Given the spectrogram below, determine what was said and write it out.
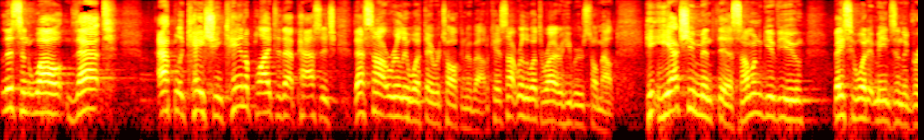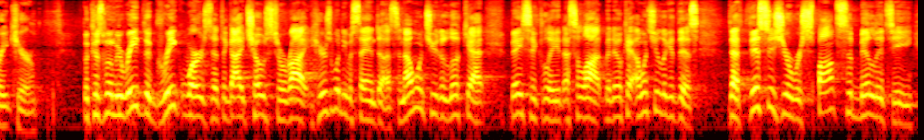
listen. While that application can apply to that passage, that's not really what they were talking about. Okay, it's not really what the writer of Hebrews is talking about. He, he actually meant this. I'm going to give you basically what it means in the Greek here. Because when we read the Greek words that the guy chose to write, here's what he was saying to us. And I want you to look at basically, that's a lot, but okay, I want you to look at this that this is your responsibility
